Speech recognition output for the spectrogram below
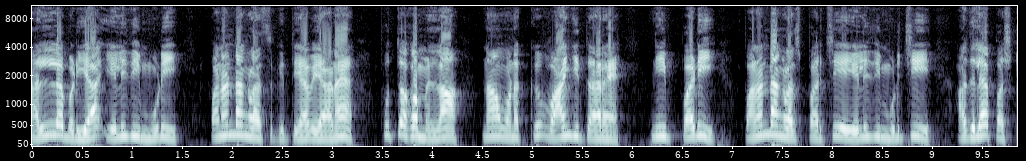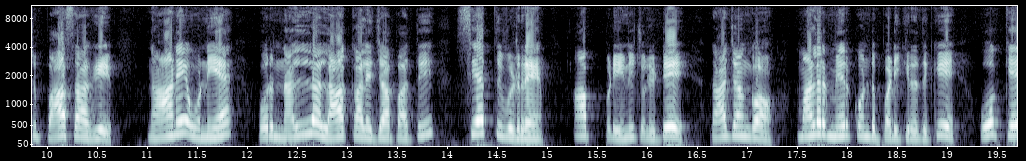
நல்லபடியாக எழுதி முடி. பன்னெண்டாம் கிளாஸுக்கு தேவையான புத்தகம் எல்லாம் நான் உனக்கு வாங்கி தரேன். நீ படி. பன்னெண்டாம் கிளாஸ் பரீட்சையை எழுதி முடித்து அதில் ஃபஸ்ட்டு பாஸ் ஆகு. நானே உன்னைய ஒரு நல்ல லா காலேஜாக பார்த்து சேர்த்து விடுறேன் அப்படின்னு சொல்லிட்டு ராஜாங்கம் மலர் மேற்கொண்டு படிக்கிறதுக்கு ஓகே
